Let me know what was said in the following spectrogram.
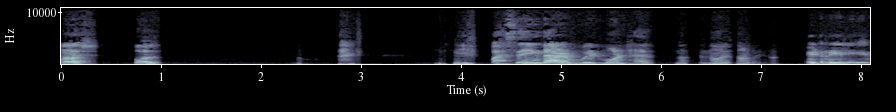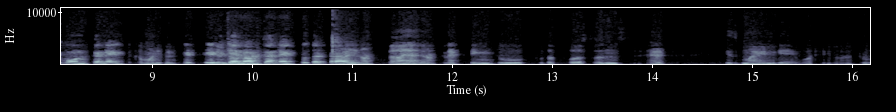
push, pull. No. if by saying that it won't help. Nothing. No, it's not going on. it really won't connect Come on, you can. it, you it do cannot connect to the You're not. Uh, yeah, you're not connecting to to the person's head, his mind game, what he's gonna do.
